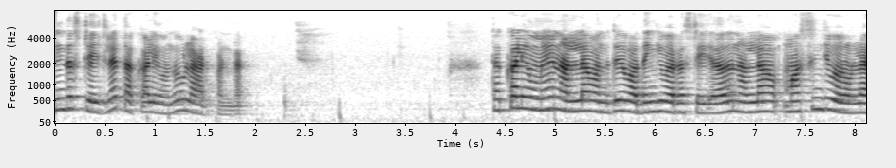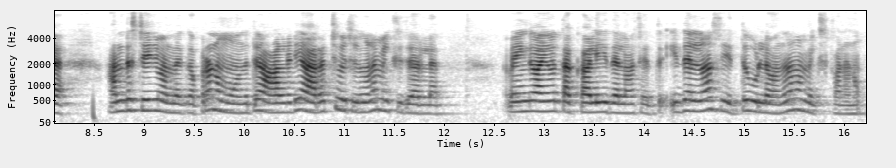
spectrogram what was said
இந்த ஸ்டேஜில் தக்காளி வந்து உள்ளே ஆட் பண்ணுறேன் தக்காளியுமே நல்லா வந்துட்டு வதங்கி வர்ற ஸ்டேஜ் அதாவது நல்லா மசிஞ்சு வரும்ல அந்த ஸ்டேஜ் வந்ததுக்கப்புறம் நம்ம வந்துட்டு ஆல்ரெடி அரைச்சி வச்சுருந்தோம்னா மிக்ஸி ஜாரில் வெங்காயம் தக்காளி இதெல்லாம் சேர்த்து இதெல்லாம் சேர்த்து உள்ளே வந்து நம்ம மிக்ஸ் பண்ணணும்.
